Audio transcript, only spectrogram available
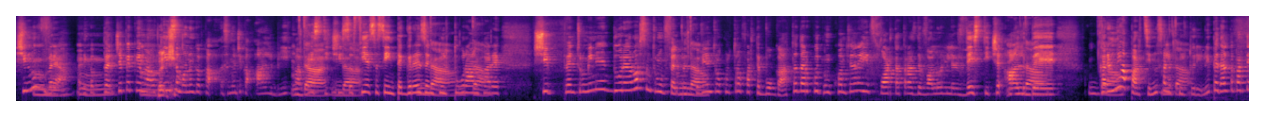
Și nu mm-hmm. vrea. Adică mm-hmm. percepe că e mai mm-hmm. ok să mănâncă ca, să mănânce ca albii, ca da, vesticii, da. să fie, să se integreze da, în cultura da. în care și pentru mine e dureros într-un fel, da. pentru că vine într-o cultură foarte bogată, dar cu, în continuare e foarte atras de valorile vestice, albe, da. care da. nu-i aparțin, nu sunt ale da. culturii lui. Pe de altă parte,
